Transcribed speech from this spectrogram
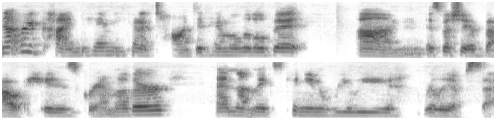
not very kind to him. He kind of taunted him a little bit, um, especially about his grandmother and that makes Kenyon really, really upset.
